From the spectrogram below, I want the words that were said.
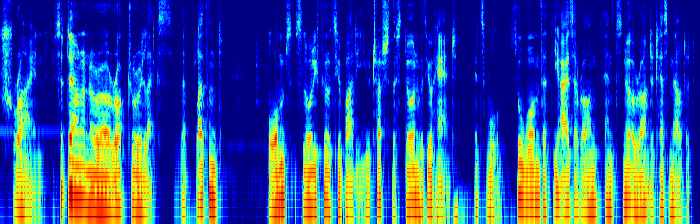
Shrine. You sit down on a rock to relax. The pleasant warmth slowly fills your body. You touch the stone with your hand. It's warm. So warm that the ice around and snow around it has melted.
